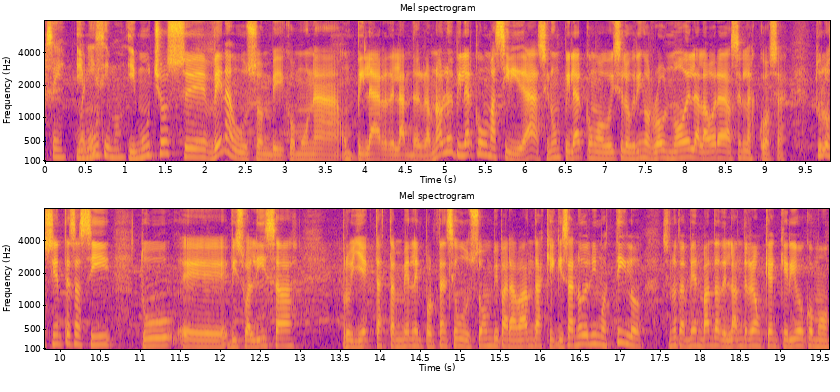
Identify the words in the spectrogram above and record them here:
sí, Y mu- buenísimo. Y, muchos eh, ven a Boo Zombie como una, un pilar del underground. No hablo de pilar como masividad, sino un pilar como dicen los gringos, role model a la hora de hacer las cosas. Tú lo sientes así, tú eh, visualizas, proyectas también la importancia de Zombie para bandas que quizás no del mismo estilo, sino también bandas del underground que han querido como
